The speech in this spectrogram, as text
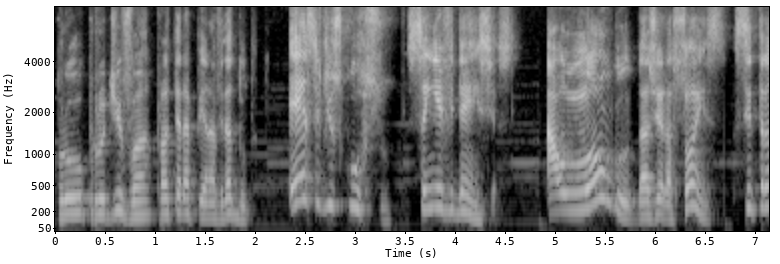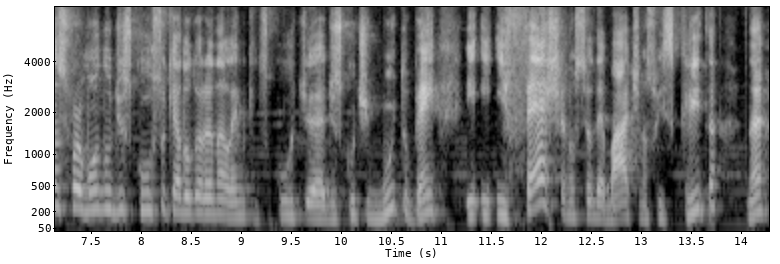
pro, pro divã, pra terapia na vida adulta. Esse discurso, sem evidências, ao longo das gerações, se transformou num discurso que a doutora Ana Lemke discute, é, discute muito bem e, e, e, fecha no seu debate, na sua escrita, né?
